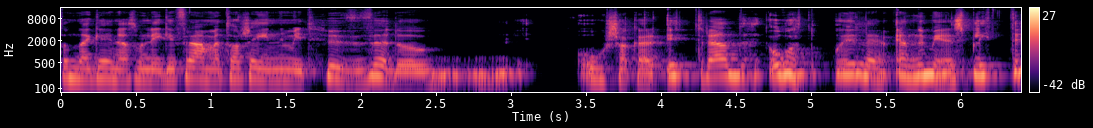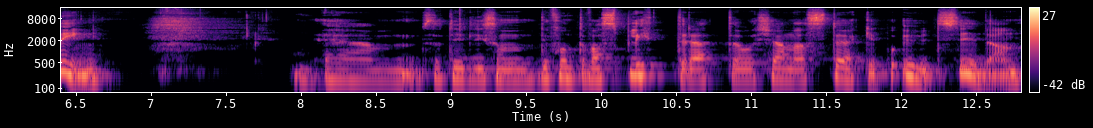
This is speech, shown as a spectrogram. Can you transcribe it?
de där grejerna som ligger framme tar sig in i mitt huvud och orsakar yttrad, eller ännu mer splittring. Mm. Så det, liksom, det får inte vara splittrat och kännas stökigt på utsidan.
